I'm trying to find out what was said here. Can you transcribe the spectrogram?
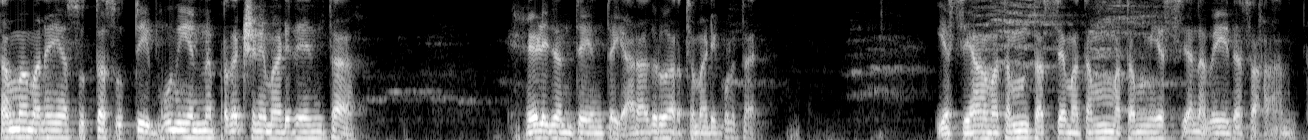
ತಮ್ಮ ಮನೆಯ ಸುತ್ತ ಸುತ್ತಿ ಭೂಮಿಯನ್ನು ಪ್ರದಕ್ಷಿಣೆ ಮಾಡಿದೆ ಅಂತ ಹೇಳಿದಂತೆ ಅಂತ ಯಾರಾದರೂ ಅರ್ಥ ಮಾಡಿಕೊಳ್ತಾರೆ. ಯಸ್ಯ ಮತಂ ತಸ್ಯ ಮತಂ ಮತಂ ಯಸ್ಯ ನ ವೇದ ಸಹ ಅಂತ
